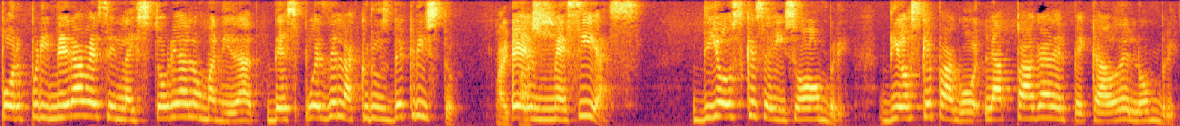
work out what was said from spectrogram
por primera vez en la historia de la humanidad, después de la cruz de Cristo, el Mesías, Dios que se hizo hombre, Dios que pagó la paga del pecado del hombre,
